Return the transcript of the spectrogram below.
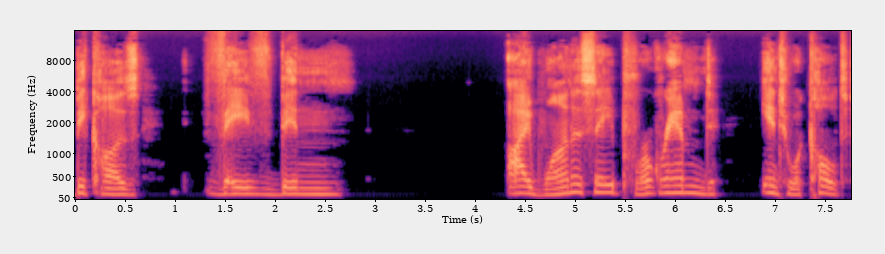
because they've been, I want to say programmed into a cult,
